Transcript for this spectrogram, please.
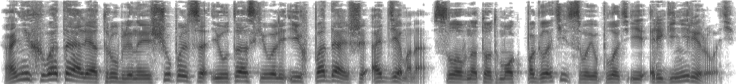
Они хватали отрубленные щупальца и утаскивали их подальше от демона, словно тот мог поглотить свою плоть и регенерировать.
